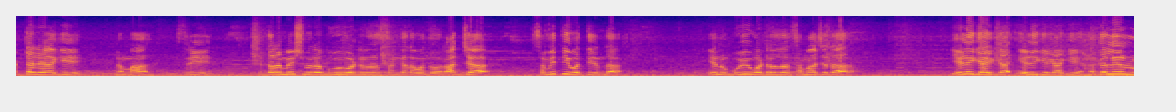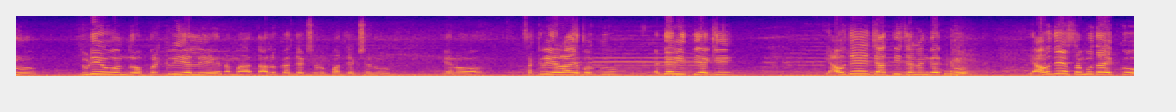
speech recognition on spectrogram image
ಒಟ್ಟಾರೆಯಾಗಿ ನಮ್ಮ ಶ್ರೀ ಸಿದ್ದರಾಮೇಶ್ವರ ಭೂ ಒಡ್ರದ ಸಂಘದ ಒಂದು ರಾಜ್ಯ ಸಮಿತಿ ವತಿಯಿಂದ ಏನು ಭೂವಿ ಒಡ್ರದ ಸಮಾಜದ ಏಳಿಗೆ ಏಳಿಗೆಗಾಗಿ ಹಗಲಿರು ದುಡಿಯುವ ಒಂದು ಪ್ರಕ್ರಿಯೆಯಲ್ಲಿ ನಮ್ಮ ತಾಲೂಕು ಅಧ್ಯಕ್ಷರು, ಉಪಾಧ್ಯಕ್ಷರು ಏನು ಸಕ್ರಿಯರಾಗಬೇಕು. ಅದೇ ರೀತಿಯಾಗಿ ಯಾವುದೇ ಜಾತಿ ಜನಾಂಗಕ್ಕೂ, ಯಾವುದೇ ಸಮುದಾಯಕ್ಕೂ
